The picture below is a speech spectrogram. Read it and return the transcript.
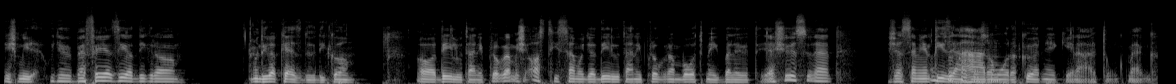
és mire ugye befejezi, addigra, addigra kezdődik a, a délutáni program, és azt hiszem, hogy a délutáni programba ott még belejött egy esőszünet, és azt hiszem ilyen 13 óra környékén álltunk meg.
